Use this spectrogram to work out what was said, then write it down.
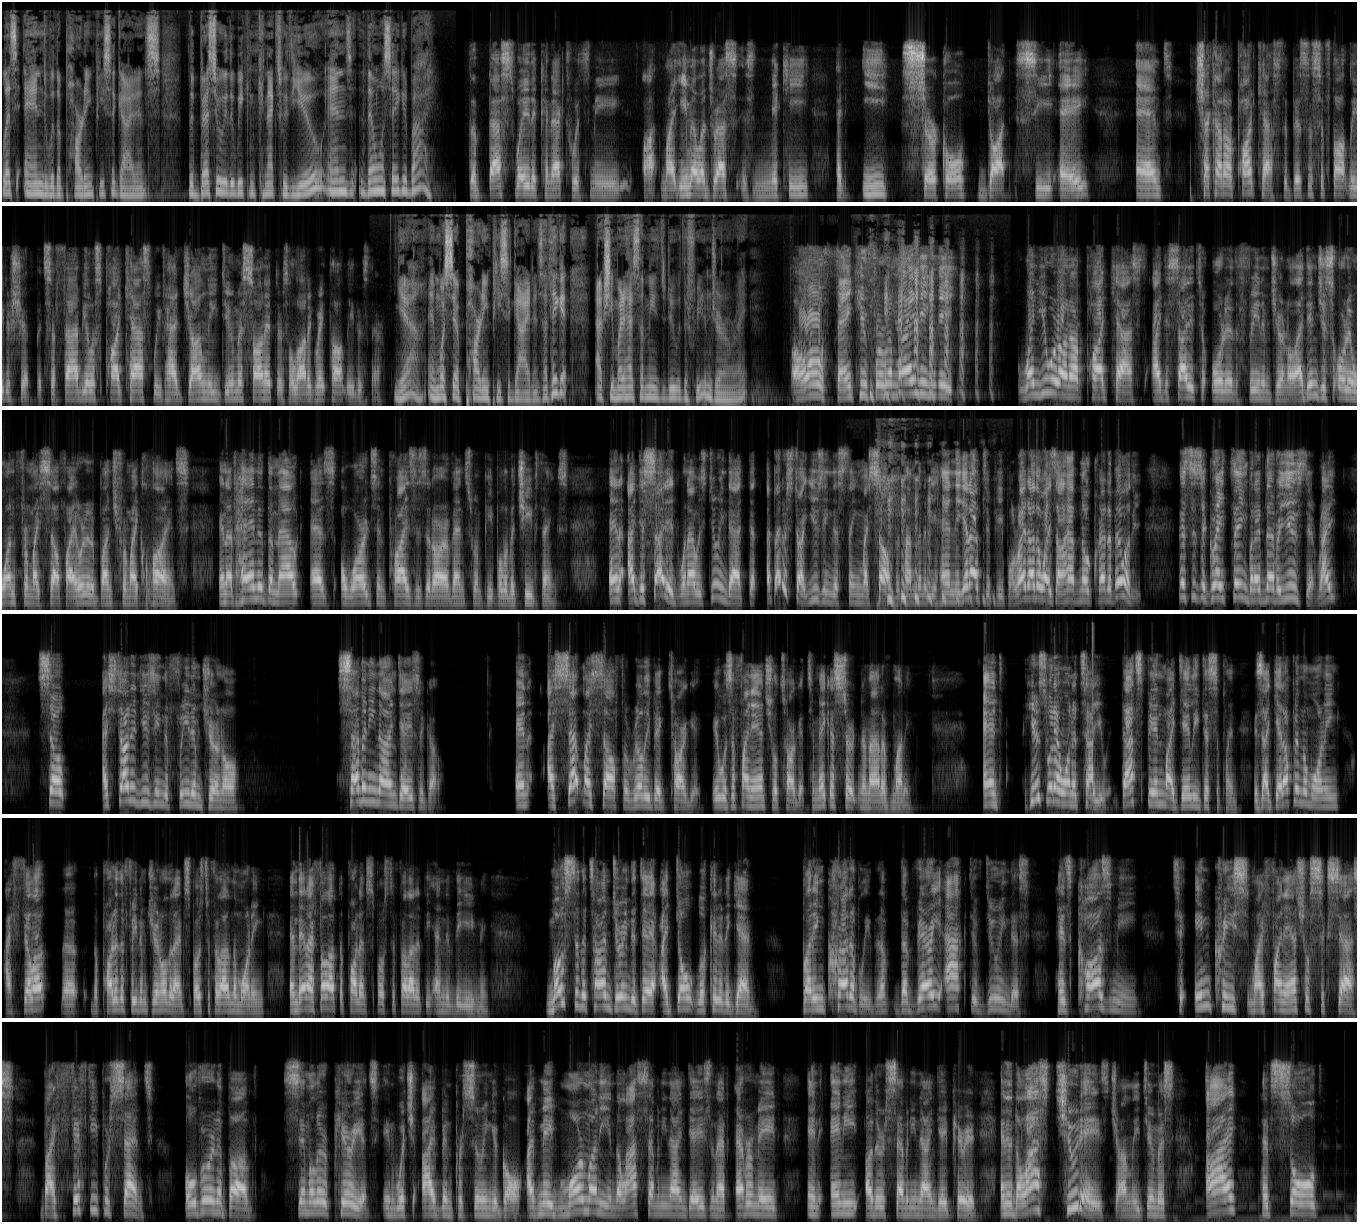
Let's end with a parting piece of guidance. The best way that we can connect with you, and then we'll say goodbye the best way to connect with me, uh, my email address is nikki at ecircle.ca. And check out our podcast, The Business of Thought Leadership. It's a fabulous podcast. We've had John Lee Dumas on it. There's a lot of great thought leaders there. Yeah. And what's the parting piece of guidance? I think it actually might have something to do with the Freedom Journal, right? Oh, thank you for reminding me. when you were on our podcast, I decided to order the Freedom Journal. I didn't just order one for myself, I ordered a bunch for my clients. And I've handed them out as awards and prizes at our events when people have achieved things. And I decided when I was doing that that I better start using this thing myself if I'm going to be handing it out to people, right? Otherwise, I'll have no credibility. This is a great thing, but I've never used it, right? So I started using the Freedom Journal 79 days ago. And I set myself a really big target. It was a financial target to make a certain amount of money. And here's what I want to tell you. That's been my daily discipline is I get up in the morning, I fill out the, the part of the Freedom Journal that I'm supposed to fill out in the morning, and then I fill out the part I'm supposed to fill out at the end of the evening. Most of the time during the day, I don't look at it again. But incredibly, the, the very act of doing this has caused me to increase my financial success by 50% over and above similar periods in which I've been pursuing a goal. I've made more money in the last 79 days than I've ever made in any other 79 day period. And in the last two days, John Lee Dumas, I have sold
